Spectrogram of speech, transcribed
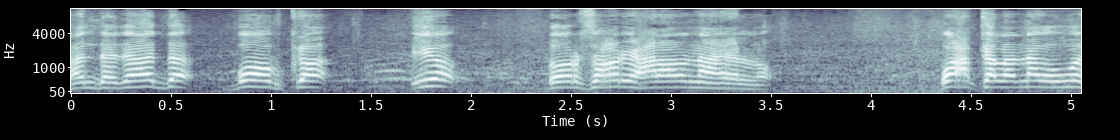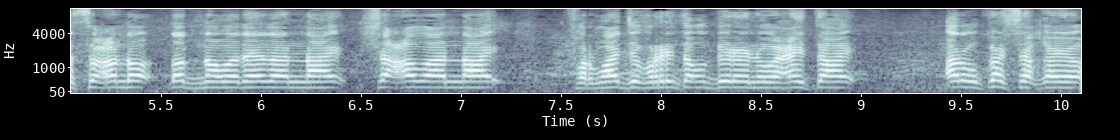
handadaadda boobka iyo doorasho xor iyo xalaalana helno. Wax kale annaga uma soconno dad nabadeedaan nahay shacabaan nahay farmaajo farrintaan u dirayna waxay tahay anuu ka shaqeeyo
